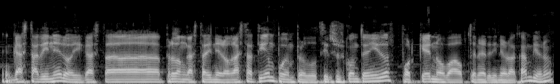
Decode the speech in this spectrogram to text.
gasta dinero y gasta, perdón, gasta dinero, gasta tiempo en producir sus contenidos, ¿por qué no va a obtener dinero a cambio, no?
